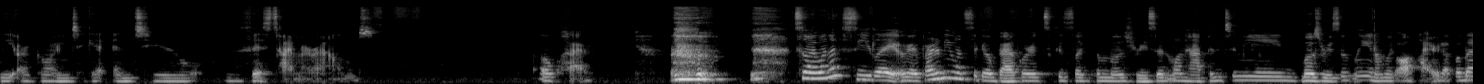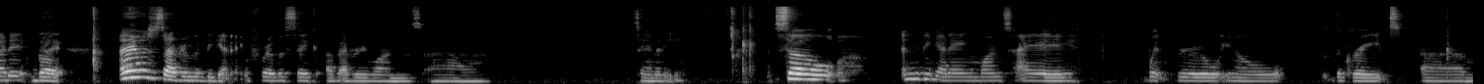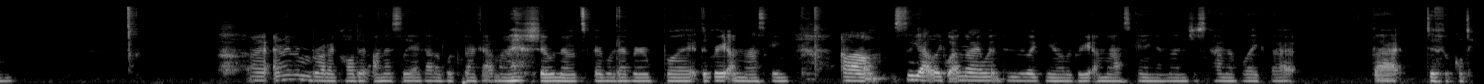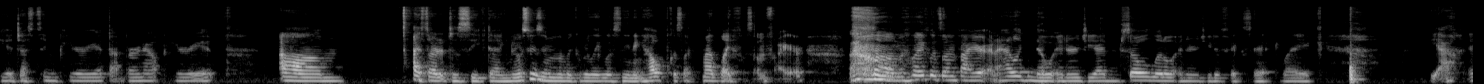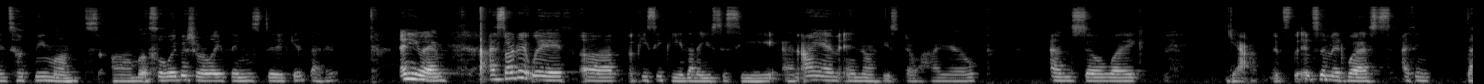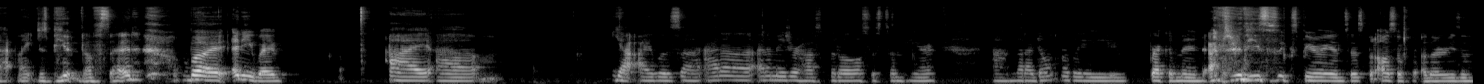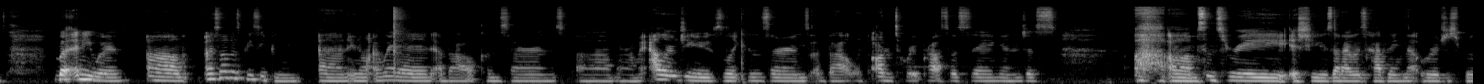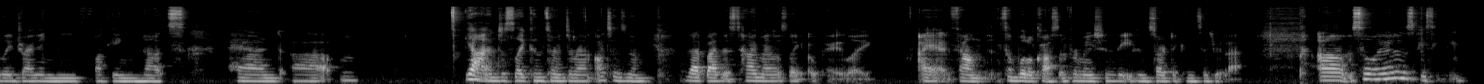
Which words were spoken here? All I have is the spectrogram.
we are going to get into this time around. Okay. so I want to see like okay, part of me wants to go backwards because like the most recent one happened to me most recently, and I'm like all fired up about it. But I think just start from the beginning for the sake of everyone's uh, sanity. So, in the beginning, once I went through, you know, the great, um, I, don't even remember what I called it. Honestly, I gotta look back at my show notes or whatever. But the great unmasking. Um, so yeah, like when I went through, like you know, the great unmasking, and then just kind of like that, that difficulty adjusting period, that burnout period, um, I started to seek diagnosis and like really was needing help because like my life was on fire. Um, my life was on fire and I had like no energy. I had so little energy to fix it. Like, yeah, it took me months, um, but slowly but surely things did get better. Anyway, I started with uh, a PCP that I used to see, and I am in Northeast Ohio, and so like, yeah, it's the, it's the Midwest. I think that might just be enough said. But anyway, I um yeah, I was uh, at a at a major hospital system here um, that I don't really recommend after these experiences, but also for other reasons. But anyway, um, I saw this PCP, and you know, I went in about concerns um, around my allergies, like concerns about like auditory processing, and just um, sensory issues that I was having that were just really driving me fucking nuts. And um, yeah, and just like concerns around autism that by this time I was like, okay, like I found some little cross information to even start to consider that. Um, so I went to this PCP.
